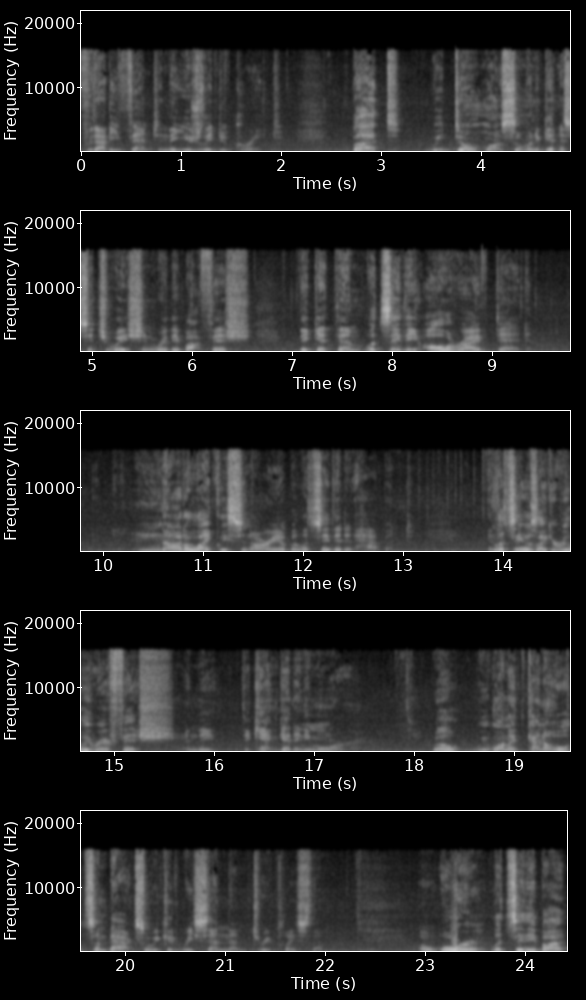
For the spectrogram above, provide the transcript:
for that event, and they usually do great. But we don't want someone to get in a situation where they bought fish, they get them, let's say they all arrive dead. Not a likely scenario, but let's say that it happened. And let's say it was like a really rare fish and they, they can't get any more. Well, we want to kind of hold some back so we could resend them to replace them. Oh, or let's say they bought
